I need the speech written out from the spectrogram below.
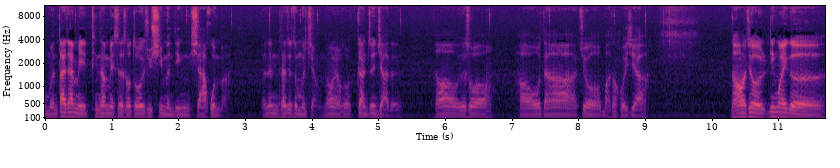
我们大家没平常没事的时候都会去西门町瞎混吧。”反正他就这么讲，然后我想说干真假的，然后我就说好，我等下就马上回家。然后就另外一个，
